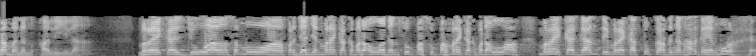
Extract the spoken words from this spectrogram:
samanan qalila mereka jual semua perjanjian mereka kepada Allah dan sumpah-sumpah mereka kepada Allah. Mereka ganti, mereka tukar dengan harga yang murah.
